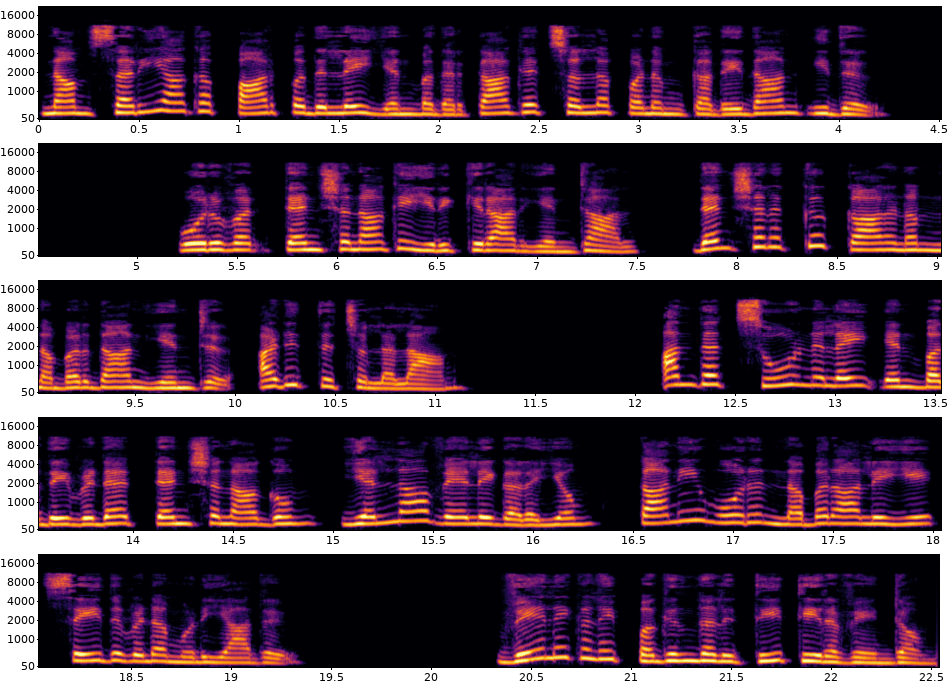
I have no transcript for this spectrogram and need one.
நாம் சரியாக பார்ப்பதில்லை என்பதற்காகச் சொல்லப்படும் கதைதான் இது. ஒருவர் டென்ஷனாக இருக்கிறார் என்றால் டென்ஷனுக்கு காரணம் நபர்தான் என்று அடித்துச் சொல்லலாம். அந்தச் சூழ்நிலை என்பதை விட டென்ஷனாகும் எல்லா வேலைகளையும் தனி ஒரு நபராலேயே செய்துவிட முடியாது. வேலைகளை பகிர்ந்தளித்தே தீர வேண்டும்.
